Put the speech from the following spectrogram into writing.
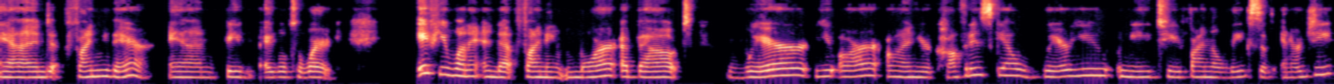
and find me there and be able to work. If you want to end up finding more about where you are on your confidence scale, where you need to find the leaks of energy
